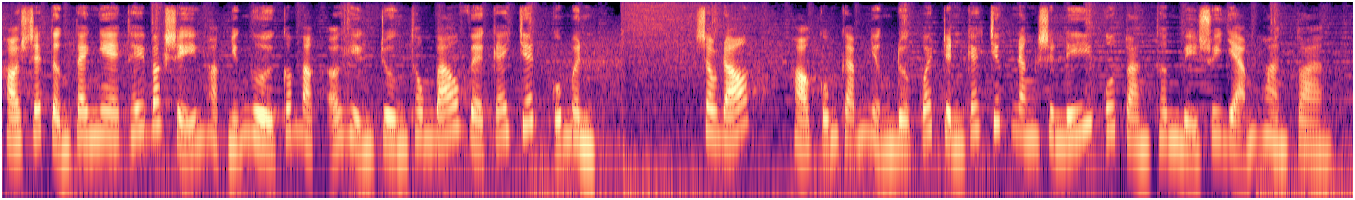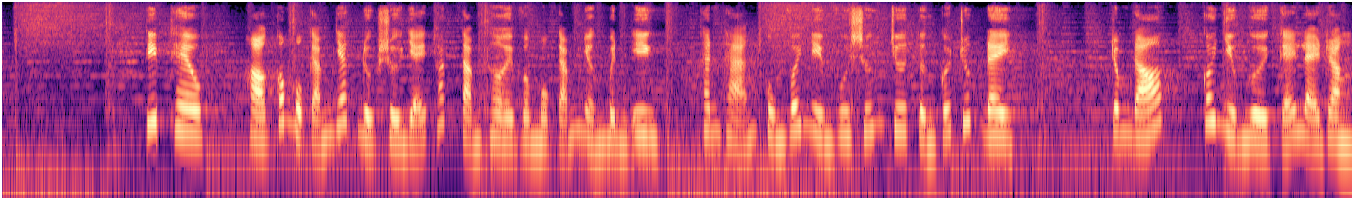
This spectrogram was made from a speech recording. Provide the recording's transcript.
họ sẽ tận tay nghe thấy bác sĩ hoặc những người có mặt ở hiện trường thông báo về cái chết của mình. Sau đó, họ cũng cảm nhận được quá trình các chức năng sinh lý của toàn thân bị suy giảm hoàn toàn. Tiếp theo, họ có một cảm giác được sự giải thoát tạm thời và một cảm nhận bình yên, thanh thản cùng với niềm vui sướng chưa từng có trước đây. Trong đó, có nhiều người kể lại rằng,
